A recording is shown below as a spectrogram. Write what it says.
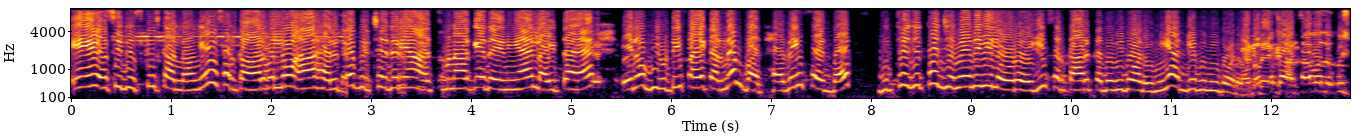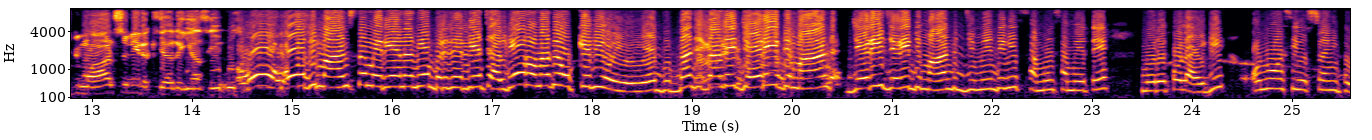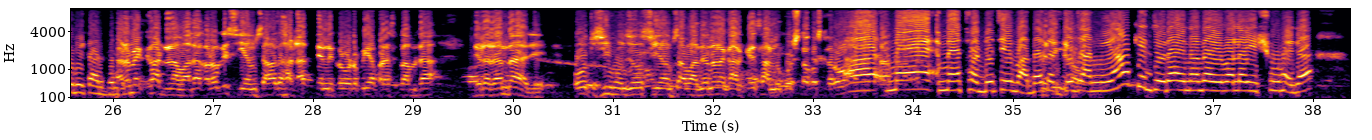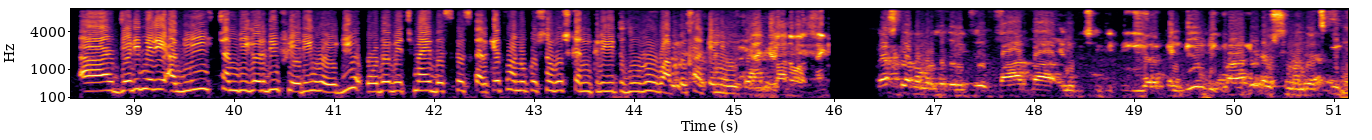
ਇਹ ਅਸੀਂ ਡਿਸਕਸ ਕਰ ਲਾਂਗੇ। ਸਰਕਾਰ ਵੱਲੋਂ ਆ ਹੈਲਪ ਹੈ ਪਿੱਛੇ ਜਿਹੜੀਆਂ ਹਟਸ ਬਣਾ ਕੇ ਦੇਣੀਆਂ ਹੈ ਲਾਈਟਾਂ ਹੈ ਇਹਨੂੰ ਬਿਊਟੀਫਾਈ ਕਰਨਾ ਬਟ ਹੈਵਿੰਗ ਸੈਡ ਦੈਟ ਜਿੱਥੇ ਜਿੱਥੇ ਜਿਵੇਂ ਦੀ ਵੀ ਲੋੜ ਹੋਏਗੀ ਸਰਕਾਰ ਕਦੇ ਵੀ ਦੌੜੀ ਨਹੀਂ ਅੱਗੇ ਵੀ ਨਹੀਂ ਦੌੜੇਗੀ। ਮੈਡਮ ਪ੍ਰਧਾਨ ਸਾਹਿਬ ਵੱਲੋਂ ਕੁਝ ਡਿਮਾਂਡਸ ਵੀ ਰੱਖੀਆਂ ਗਈਆਂ ਸੀ ਉਸ ਉਹ ਉਹ ਡਿਮਾਂਡਸ ਤਾਂ ਮੇਰੀਆਂ ਇਹਨਾਂ ਦੀਆਂ ਬੜੀ ਦੇਰ ਦੀਆਂ ਚੱਲਦੀਆਂ ਔਰ ਉਹਨਾਂ ਦੇ ਓਕੇ ਵੀ ਹੋਈ ਹੋਈ ਹੈ। ਜਿੱਦਾਂ ਜਿੱਦਾਂ ਦੀ ਜਿਹੜੀ ਡਿਮਾਂਡ ਜਿਹੜੀ ਜਿਹੜੀ ਡਿਮਾਂਡ ਜਿਵੇਂ ਦੀ ਵੀ ਸਮੇਂ-ਸਮੇਂ ਤੇ ਮੇਰੇ ਕੋਲ ਆਏਗੀ ਉਹਨੂੰ ਅਸੀਂ ਉਸ ਤਰ੍ਹਾਂ ਹੀ ਪੂਰੀ ਕਰ ਦੇਵਾਂਗੇ। ਮੈਡਮ ਇੱਕ ਸਾਡੇ ਨਾਲ ਵਾਅਦਾ ਕਰੋ ਕਿ ਸੀਐਮ ਸਾਹਿਬ ਸਾਡਾ 3 ਕਰੋੜ ਰੁਪਇਆ ਪ੍ਰੈਸ ਕਲੱਬ ਦਾ ਜਿਹੜਾ ਰਹਿੰਦਾ ਹੈ ਜੀ ਉਹ ਤੁਸੀਂ ਹੁਣ ਜੋ ਸੀਐਮ ਸਾਹਿਬ ਆਉਂਦੇ ਉਹਨਾਂ ਨਾਲ ਕਰਕੇ ਸਾਨੂੰ ਕੁਝ ਨਾ ਕੁਝ ਕਰੋ। ਅਹ ਮੈਂ ਮੈਂ ਤੁਹਾਡੇ 'ਚ ਇਹ ਵਾਅਦਾ Meeting ਕਰਕੇ ਕਰਾਓ। ਜਾਨੀ ਆ ਕਿ ਜਿਹੜਾ ਇਹਨਾਂ ਦਾ ਇਹ ਵਾਲਾ ਇਸ਼ੂ ਹੈਗਾ ਅਹ ਜਿਹੜੀ ਮੇਰੀ ਅਗਲੀ ਚੰਡੀਗੜ੍ਹ ਦੀ ਫੇਰੀ ਹੋਏਗੀ ਉਹਦੇ ਵਿੱਚ ਮੈਂ ਡਿਸਕਸ ਕਰਕੇ ਤੁਹਾਨੂੰ ਕੁਝ ਨਾ ਕੁਝ ਕੰਕਰੀਟ ਜ਼ਰੂਰ ਵਾਪਸ ਆ ਕੇ ਮਿਲ ਜਾਵਾਂਗੇ ਧੰਨਵਾਦ ਥੈਂਕ ਪ੍ਰੈਸ ਕਲੱਬ ਅੰਮ੍ਰਿਤਸਰ ਦੇ ਵਿੱਚ ਬਾਰ ਦਾ ਇਨੋਗ੍ਰੇਸ਼ਨ ਕੀਤੀ ਗਈ ਔਰ ਕੈਂਟੀਨ ਦੀ ਕੀਤੀ ਗਈ। ਉਸ ਸੰਬੰਧ ਵਿੱਚ ਕੀ?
